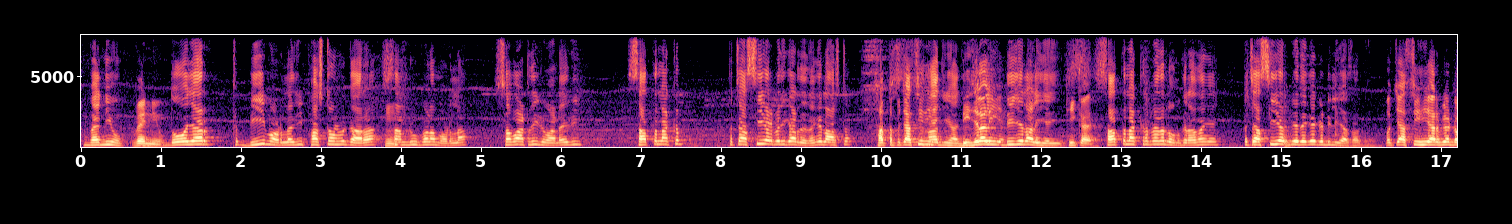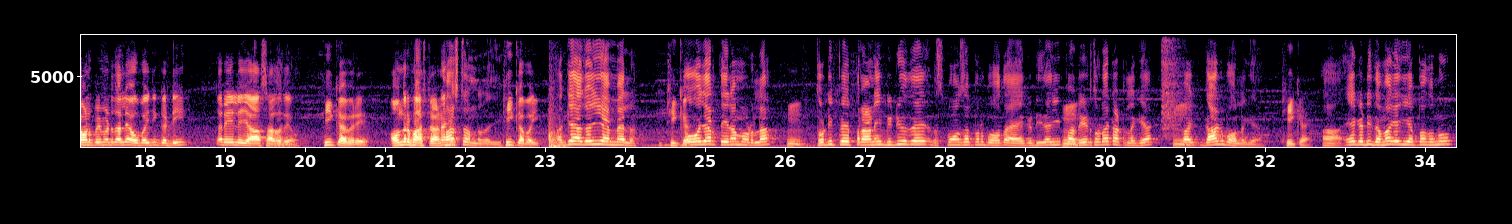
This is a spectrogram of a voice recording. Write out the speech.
ਵੈਨਿਊ ਵੈਨਿਊ 2020 ਮਾਡਲ ਹੈ ਜੀ ਫਸਟ ਓਨਰ ਕਾਰ ਆ। ਸਨਰੂਫ ਵਾਲਾ ਮਾਡਲ ਆ। ਸਵਾ ਅੱਠ ਦੀ ਡਿਮਾਂਡ ਹੈ ਇਹਦੀ। 7 ਲੱਖ 85000 ਰੁਪਏ ਦੀ ਕਾਰ ਦੇ ਦਾਂਗੇ ਲਾਸਟ 785 ਹਾਂਜੀ, ਦੀ ਹਾਂਜੀ। ਡੀਜ਼ਲ ਵਾਲੀ ਹੈ ਡੀਜ਼ਲ ਵਾਲੀ ਹੈ ਜੀ। ਠੀਕ ਹੈ 7 ਲੱਖ ਰੁਪਏ ਦਾ ਲੋਨ ਕਰਾ ਦਾਂਗੇ। 85000 ਰੁਪਏ ਦੇ ਕੇ ਗੱਡੀ ਲਿਜਾ ਸਕਦੇ ਹਾਂ 85000 ਰੁਪਏ ਡਾਊਨ ਪੇਮੈਂਟ ਦਾ ਲਿਆਓ ਬਾਈ ਜੀ ਗੱਡੀ ਘਰੇ ਲਿਜਾ ਸਕਦੇ ਹੋ। ਠੀਕ ਹੈ ਵੀਰੇ। ਓਨਰ ਫਾਸਟ ਆ ਨਾ ਇਹ? ਫਸਟ ਓਨਰ ਹੈ ਜੀ। ਠੀਕ ਹੈ ਬਾਈ। ਅੱਗੇ ਆ ਜਾਓ ਜੀ ਐਮਐਲ ਠੀਕ ਹੈ 2013 ਮਾਡਲ ਆ। ਹੂੰ। ਤੁਹਾਡੀ ਪ- ਪੁਰਾਣੀ ਵੀਡੀਓ ਤੇ ਰਿਸਪੌਂਸ ਆਪਾਂ ਨੂੰ ਬਹੁਤ ਆਇਆ ਹੈ ਗੱਡੀ ਦਾ ਜੀ। ਪਰ ਰੇਟ ਥੋੜਾ ਘੱਟ ਲੱਗਿਆ ਪਰ ਗਾਹਕ ਬਹੁਤ ਲੱਗਿਆ। ਠੀਕ ਹੈ ਹਾਂ ਇਹ ਗੱਡੀ ਦਵਾਂਗੇ ਜੀ ਆਪਾਂ ਤੁਹਾਨੂੰ।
